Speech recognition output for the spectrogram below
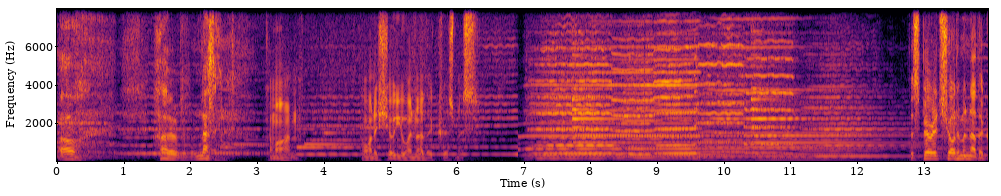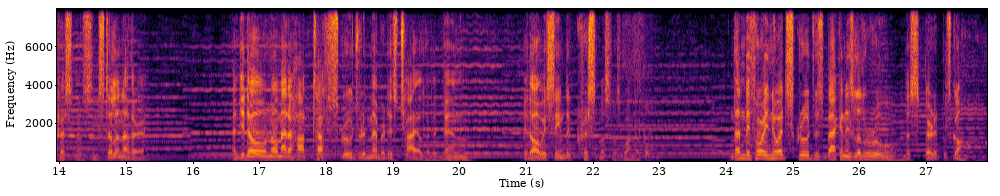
Oh, uh, nothing. Come on. I want to show you another Christmas. The spirit showed him another Christmas and still another. And you know, no matter how tough Scrooge remembered his childhood had been, it always seemed that Christmas was wonderful. And then before he knew it, Scrooge was back in his little room and the spirit was gone.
